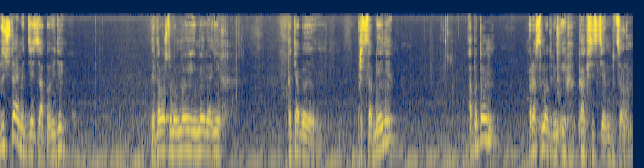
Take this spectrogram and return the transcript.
зачитаем эти 10 заповедей, для того, чтобы мы имели о них хотя бы представление, а потом рассмотрим их как систему в целом.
